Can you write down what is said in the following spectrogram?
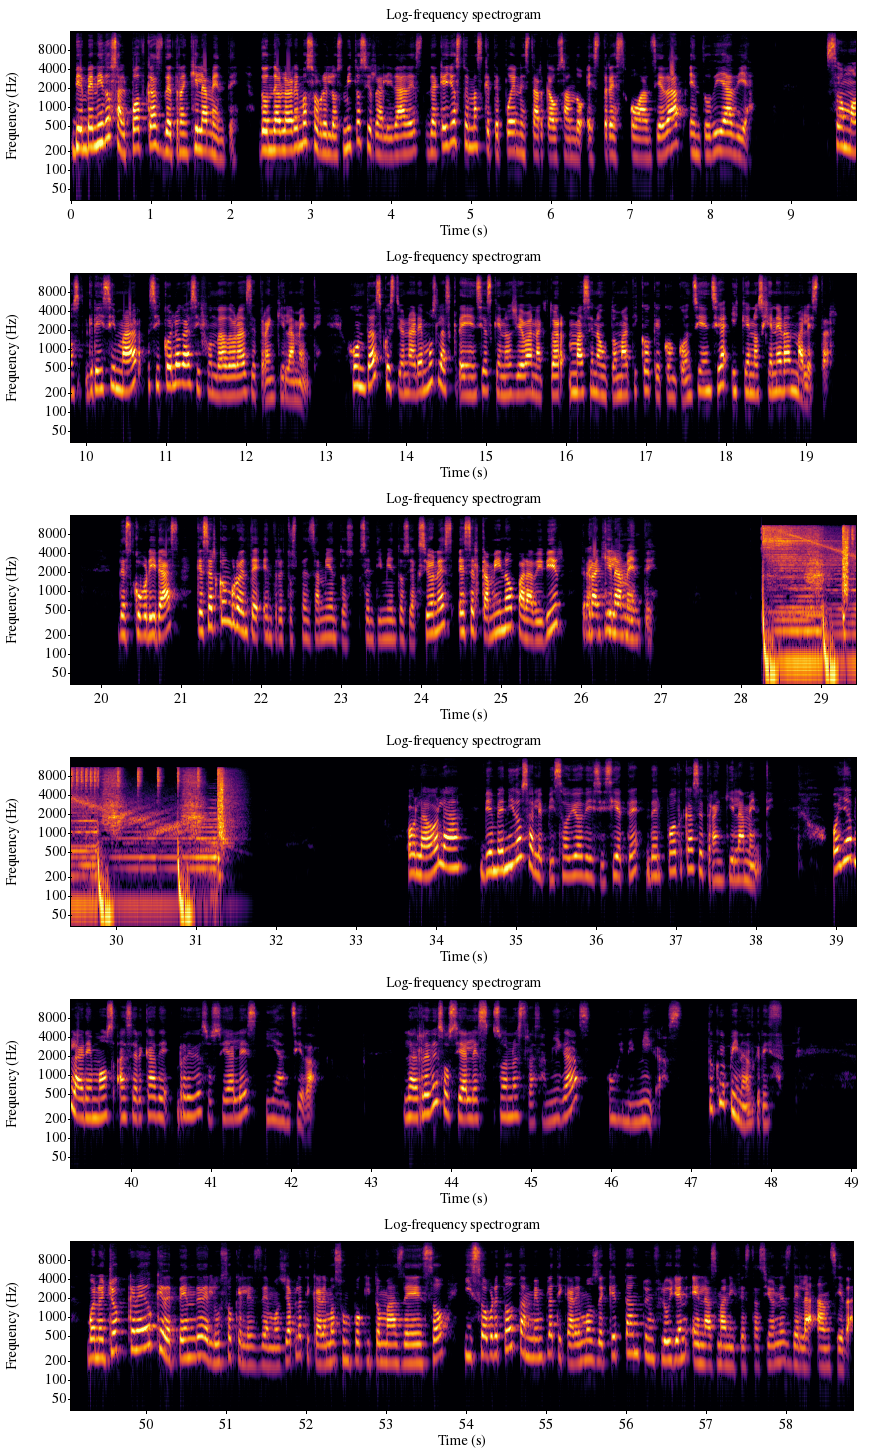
Bienvenidos al podcast de Tranquilamente, donde hablaremos sobre los mitos y realidades de aquellos temas que te pueden estar causando estrés o ansiedad en tu día a día. Somos Gris y Mar, psicólogas y fundadoras de Tranquilamente. Juntas cuestionaremos las creencias que nos llevan a actuar más en automático que con conciencia y que nos generan malestar. Descubrirás que ser congruente entre tus pensamientos, sentimientos y acciones es el camino para vivir tranquilamente. Hola, hola, bienvenidos al episodio 17 del podcast de Tranquilamente. Hoy hablaremos acerca de redes sociales y ansiedad. ¿Las redes sociales son nuestras amigas o enemigas? ¿Tú qué opinas, Gris? Bueno, yo creo que depende del uso que les demos. Ya platicaremos un poquito más de eso y sobre todo también platicaremos de qué tanto influyen en las manifestaciones de la ansiedad.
